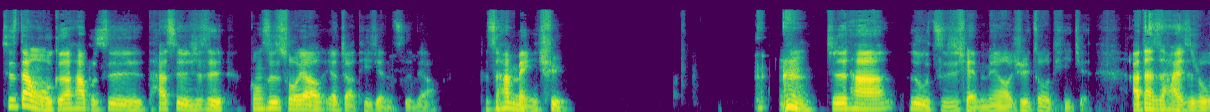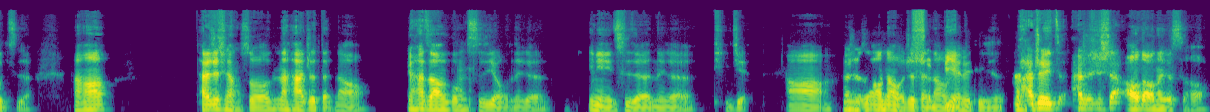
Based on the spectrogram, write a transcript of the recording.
就是但我哥他不是，他是就是公司说要要缴体检资料。可是他没去，就是他入职前没有去做体检啊，但是他还是入职了，然后他就想说，那他就等到，因为他知道公司有那个一年一次的那个体检啊，他想说，哦，那我就等到免费体检，他就一直，他就一直熬到那个时候。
